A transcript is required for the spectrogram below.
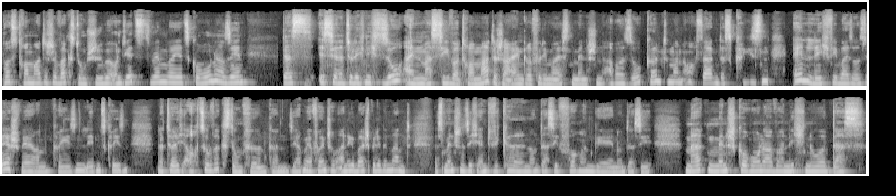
posttraumatische Wachstumsschübe. Und jetzt, wenn wir jetzt Corona sehen, das ist ja natürlich nicht so ein massiver traumatischer Eingriff für die meisten Menschen, aber so könnte man auch sagen, dass Krisen ähnlich wie bei so sehr schweren Krisen, Lebenskrisen, natürlich auch zu Wachstum führen können. Sie haben ja vorhin schon einige Beispiele genannt, dass Menschen sich entwickeln und dass sie vorangehen und dass sie merken, Mensch, Corona war nicht nur das,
